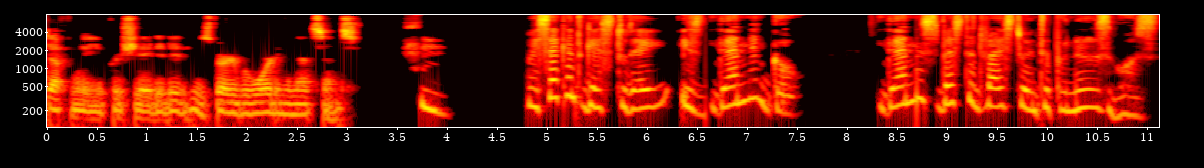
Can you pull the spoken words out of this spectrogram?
definitely appreciated it. It was very rewarding in that sense. Hmm. My second guest today is Dan Go. Dan's best advice to entrepreneurs was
